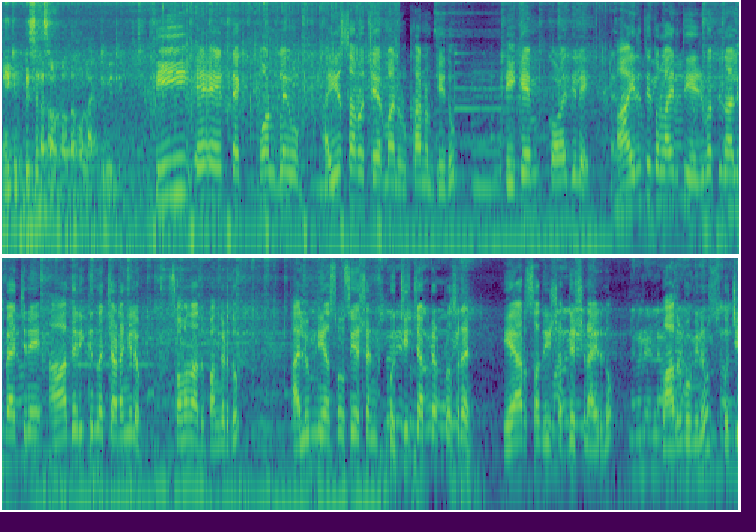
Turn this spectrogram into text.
make a business out of the whole activity. T A A tech കോൺക്ലേവും ഐ എസ് TKM ചെയർമാൻ ഉദ്ഘാടനം ചെയ്തു ടി കെ എം കോളേജിലെ ആയിരത്തി തൊള്ളായിരത്തി എഴുപത്തിനാല് ബാച്ചിനെ ആദരിക്കുന്ന ചടങ്ങിലും സോമനാഥ് പങ്കെടുത്തു alumni association Kochi chapter president A R Satheesh അധ്യക്ഷനായിരുന്നു മാതൃഭൂമി ന്യൂസ് കൊച്ചി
